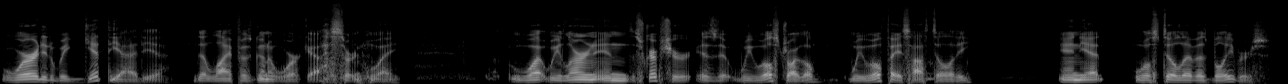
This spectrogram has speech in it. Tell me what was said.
where did we get the idea that life was going to work out a certain way? What we learn in the scripture is that we will struggle, we will face hostility, and yet we'll still live as believers.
